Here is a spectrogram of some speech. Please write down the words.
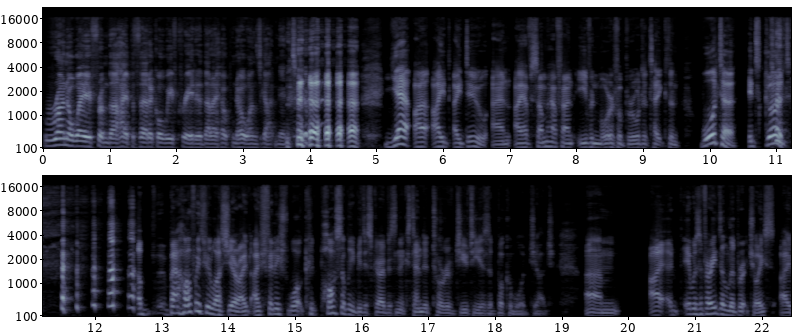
run away from the hypothetical we've created that I hope no one's gotten into. yeah, I, I I do, and I have somehow found even more of a broader take than water. It's good. About halfway through last year, I, I finished what could possibly be described as an extended tour of duty as a book award judge. Um, I it was a very deliberate choice. I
